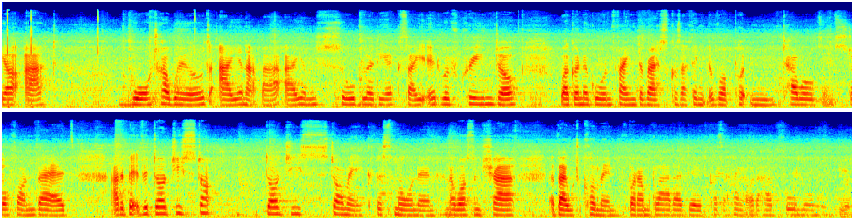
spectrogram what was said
we are at Water World Ayia Napa. I am so bloody excited. We've creamed up. We're going to go and find the rest because I think they were putting towels and stuff on beds. I had a bit of a dodgy stop dodgy stomach this morning and I wasn't sure about coming but I'm glad I did because I think I would have had FOMO. Yep.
